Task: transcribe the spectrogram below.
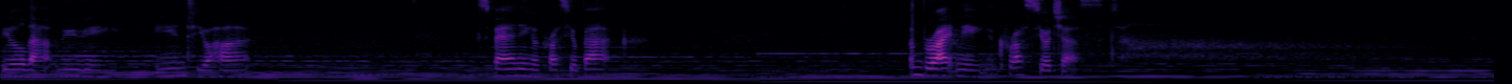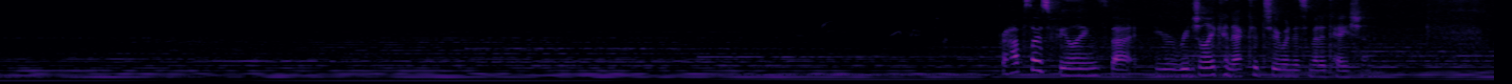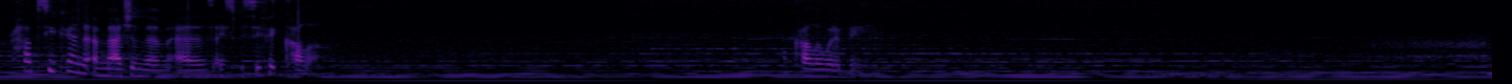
feel that moving into your heart, expanding across your back and brightening across your chest. Perhaps those feelings that you originally connected to in this meditation, perhaps you can imagine them as a specific color. What color would it be?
